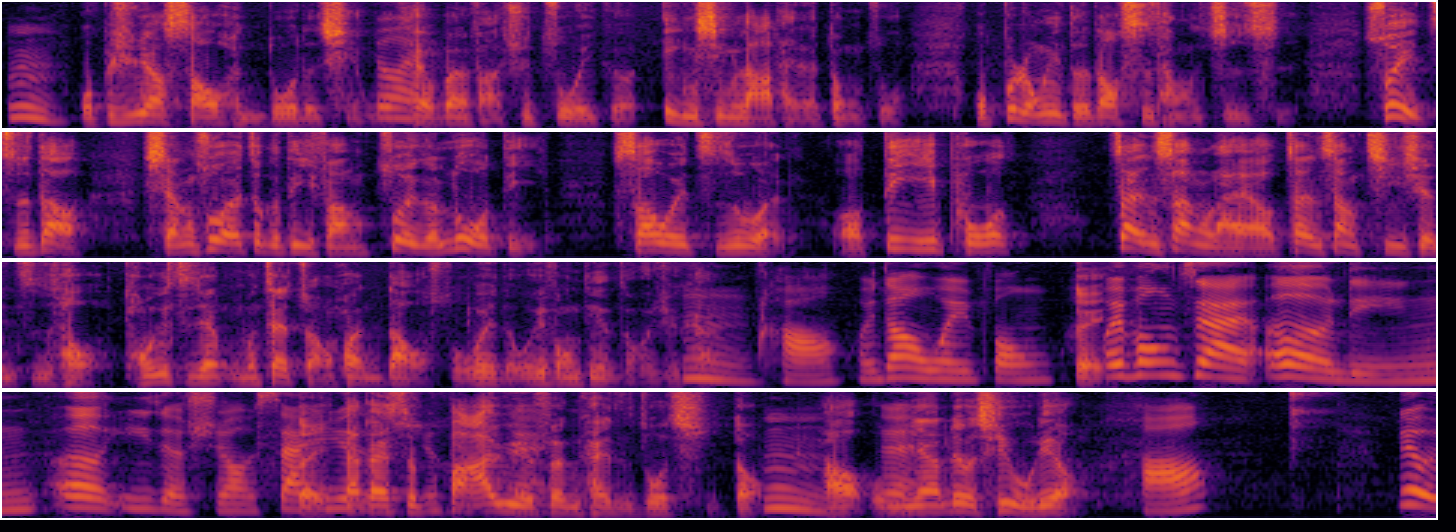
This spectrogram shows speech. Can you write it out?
嗯，我必须要烧很多的钱，我才有办法去做一个硬性拉抬的动作，我不容易得到市场的支持。所以直到翔硕在这个地方做一个落底，稍微止稳哦，第一波。站上来啊，站上季线之后，同一时间我们再转换到所谓的微风电子回去看。嗯，好，回到微风。对，微风在二零二一的时候，三月大概是八月份开始做启动。嗯，好，我们一样六七五六。好，六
